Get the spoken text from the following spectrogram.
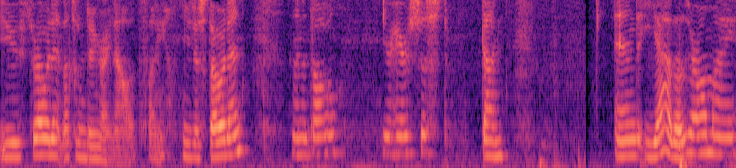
you throw it in. That's what I'm doing right now. It's funny. You just throw it in, and then it's all, your hair's just done. And yeah, those are all my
